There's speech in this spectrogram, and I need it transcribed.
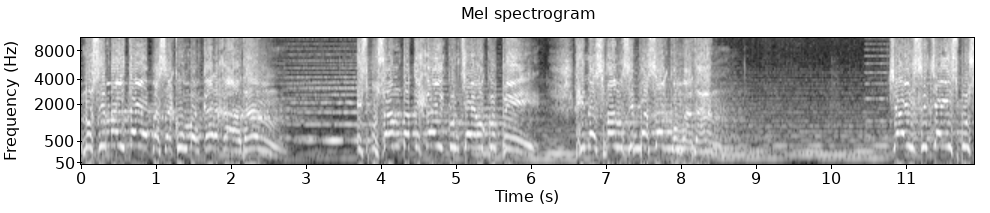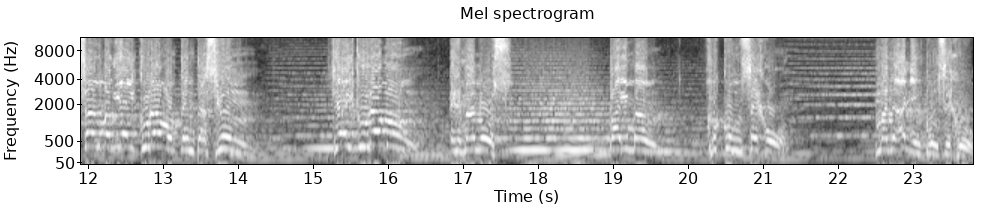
No se maitaya pasakung mangkarka Adán. Esposanta te kay kun chay okupi. Hinasmang si pasakung Adán. Chay si chay esposang mangyay kuramon tentasyon. Chay Hermanos, paiman, consejo, mana alguien consejo,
